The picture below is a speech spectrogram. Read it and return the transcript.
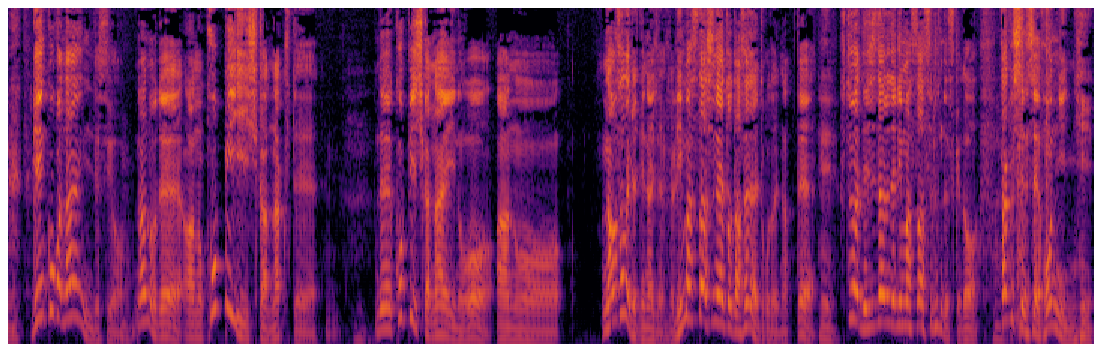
原稿がないんですよ、なのであのコピーしかなくてでコピーしかないのをあの直さなきゃいけないじゃないですか。リマスターしないと出せないってことになって、普通はデジタルでリマスターするんですけど、田口先生本人に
